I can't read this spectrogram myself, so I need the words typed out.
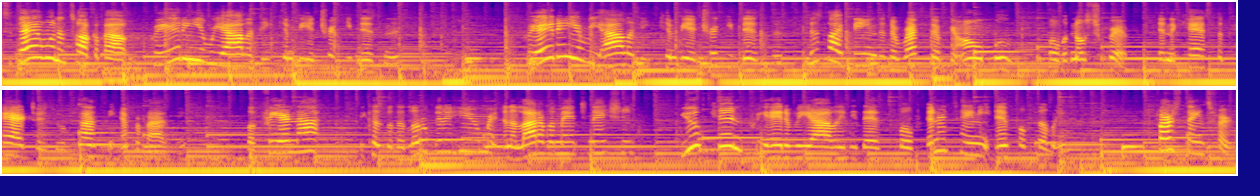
Today I want to talk about creating your reality can be a tricky business. Creating your reality can be a tricky business. It's like being the director of your own movie, but with no script, and the cast of characters you are constantly improvising. But fear not, because with a little bit of humor and a lot of imagination, you can create a reality that's both entertaining and fulfilling. First things first,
